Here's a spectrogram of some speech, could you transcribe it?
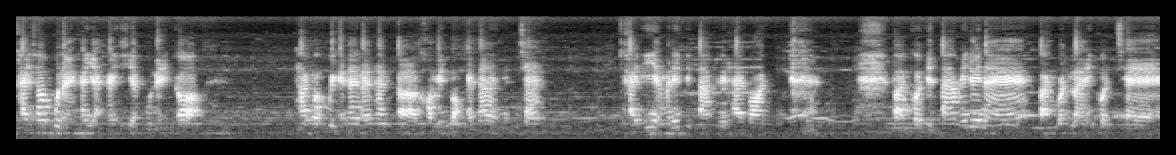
ใครชอบคู่ไหนใครอยากให้เชียร์คู่ไหนก็ทักมาคุยกันได้นะทักเอ่อคอมเมนต์บอกกันได้นะจ๊ะใครที่ยังไม่ได้ติดตามเพจไทยบอล ฝากกดติดตามให้ด้วยนะ ฝากกดไลค์กดแชร์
